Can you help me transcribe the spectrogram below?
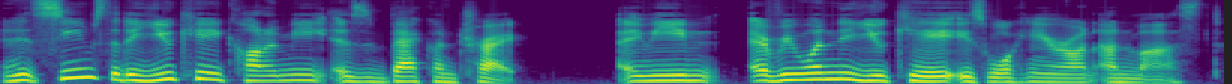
And it seems that the UK economy is back on track. I mean, everyone in the UK is walking around unmasked.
